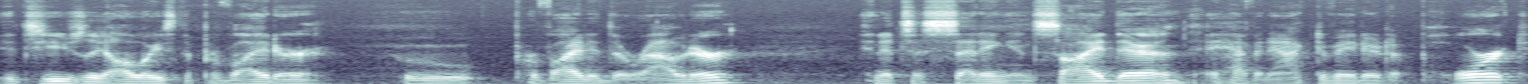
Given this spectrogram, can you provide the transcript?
it's usually always the provider who provided the router, and it's a setting inside there. They haven't activated a port,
